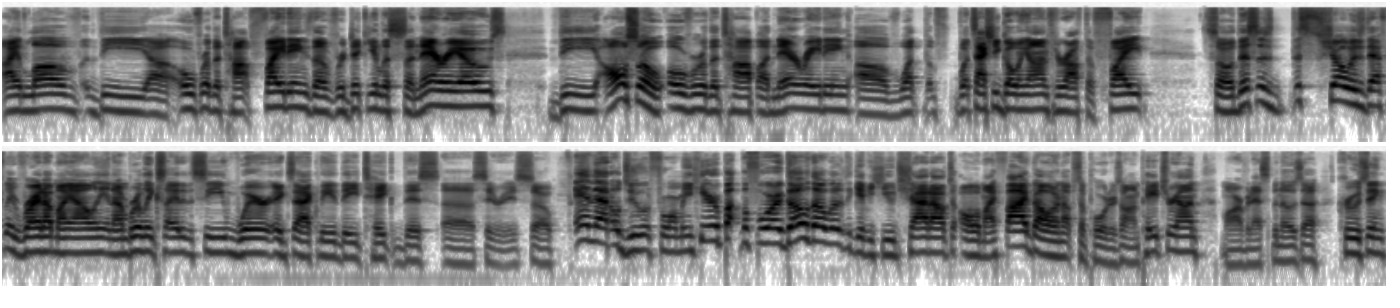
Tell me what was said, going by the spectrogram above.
I love the uh, over-the-top fightings, the ridiculous scenarios, the also over-the-top uh, narrating of what the what's actually going on throughout the fight. So this is this show is definitely right up my alley, and I'm really excited to see where exactly they take this uh, series. So, and that'll do it for me here. But before I go, though, I'd like to give a huge shout out to all of my five dollar and up supporters on Patreon: Marvin Espinoza, Cruising,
